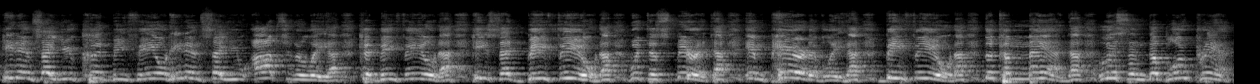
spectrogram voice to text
He didn't say you could be filled. He didn't say you optionally uh, could be filled. He said be filled with the Spirit. Uh, imperatively uh, be filled. The command, uh, listen, the blueprint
